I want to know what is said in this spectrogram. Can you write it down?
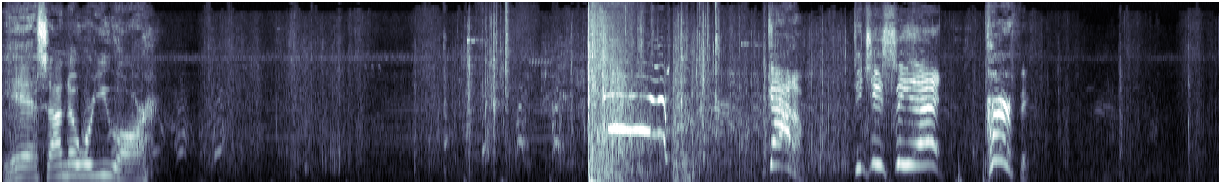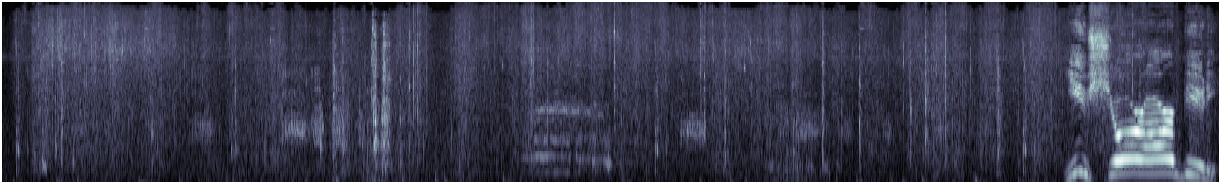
Yes, I know where you are. Did you see that? Perfect! You sure are a beauty.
